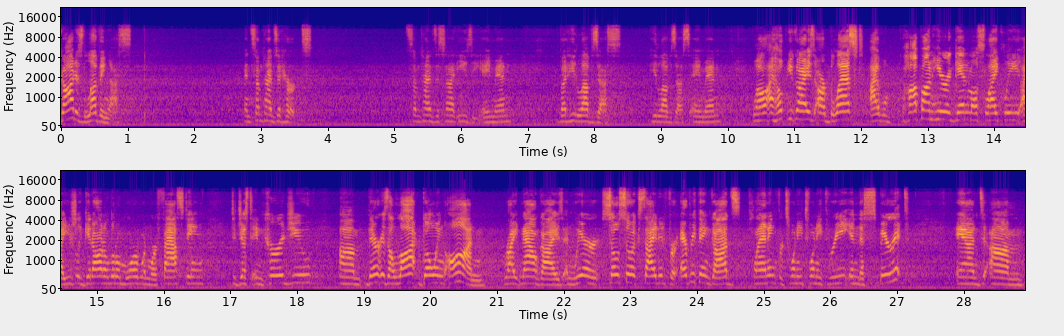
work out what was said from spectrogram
God is loving us. And sometimes it hurts. Sometimes it's not easy. Amen. But He loves us. He loves us. Amen. Well, I hope you guys are blessed. I will hop on here again, most likely. I usually get on a little more when we're fasting to just encourage you. Um, there is a lot going on right now, guys, and we are so, so excited for everything God's planning for 2023 in the spirit. And, um,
